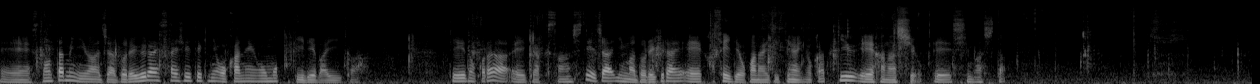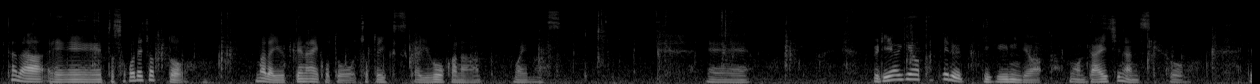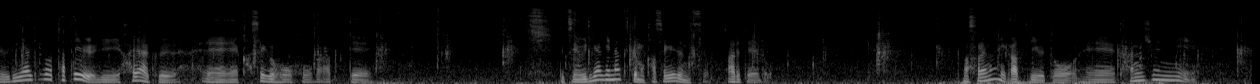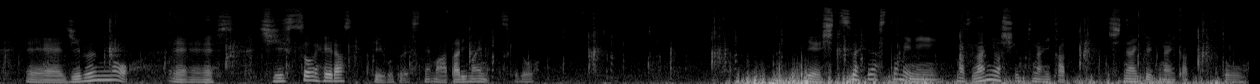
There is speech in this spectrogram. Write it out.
えそのためにはじゃあどれぐらい最終的にお金を持っていればいいか。っていうのから、え逆算してじゃあ今どれぐらい、え稼いでおかないといけないのかっていう、え話を、えしました。ただ、えーと、そこでちょっとまだ言ってないことをちょっといくつか言おうかなと思います。えー、売上を立てるっていう意味ではもう大事なんですけどで売り上げを立てるより早く、えー、稼ぐ方法があって別に売上なくても稼げるんですよある程度、まあ、それ何かっていうと、えー、単純に、え自分の、えー支出を減らすっていうことですね。まあ当たり前なんですけど。で質を減らすためにまず何をしないかしないといけないかっていうと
